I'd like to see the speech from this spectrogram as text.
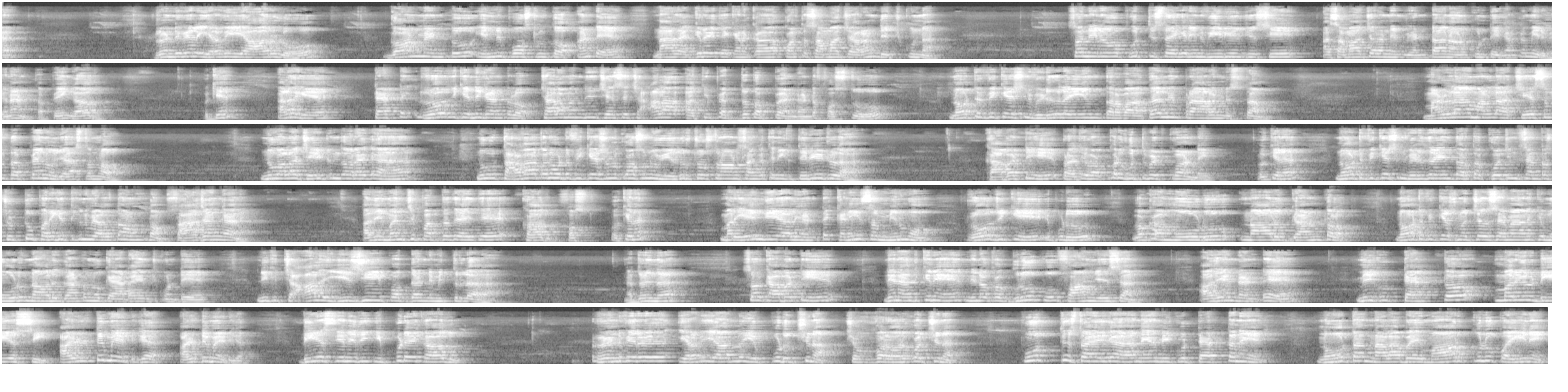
రెండు వేల ఇరవై ఆరులో గవర్నమెంట్ ఎన్ని పోస్టులతో అంటే నా దగ్గర అయితే కనుక కొంత సమాచారాన్ని తెచ్చుకున్నా. సో నేను పూర్తి స్థాయిగా నేను వీడియో చూసి ఆ సమాచారం నేను వింటాను అనుకుంటే కనుక మీరు వినండి తప్పేం కాదు. ఓకే? అలాగే టెట్ రోజుకి ఎన్ని గంటలు? చాలామంది చేసే చాలా అతి పెద్ద తప్పు ఏంటంటే ఫస్ట్ నోటిఫికేషన్ విడుదలైన తర్వాత మేము ప్రారంభిస్తాం. మళ్ళా మళ్ళా చేసిన తప్పే నువ్వు చేస్తున్నావు. నువ్వు అలా చేయటం ద్వారాగా నువ్వు తర్వాత నోటిఫికేషన్ల కోసం నువ్వు ఎదురు చూస్తున్నావు అన్న సంగతి నీకు తెలియట్లా? కాబట్టి ప్రతి ఒక్కరు గుర్తుపెట్టుకోండి. ఓకేనా? నోటిఫికేషన్ విడుదలైన తర్వాత కోచింగ్ సెంటర్ చుట్టూ పరిగెత్తుకుని వెళ్తూ ఉంటాం సహజంగానే. అది మంచి పద్ధతి అయితే కాదు ఫస్ట్ ఓకేనా? మరి ఏం చేయాలి అంటే కనీసం మినిమం రోజుకి ఇప్పుడు ఒక మూడు నాలుగు గంటలు. నోటిఫికేషన్ వచ్చే సమయానికి మూడు నాలుగు గంటలు నువ్వు కేటాయించుకుంటే నీకు చాలా ఈజీ అయిపోద్దండి మిత్రులారా. అర్థమైందా? సో కాబట్టి నేను అందుకనే నేను ఒక గ్రూపు ఫామ్ చేశాను. అదేంటంటే మీకు టెట్టో మరియు డిఎస్సి అల్టిమేట్గా అల్టిమేట్గా డిఎస్సి అనేది ఇప్పుడే కాదు. రెండు వేల ఇరవై ఆరులో ఎప్పుడు వచ్చినా చివరి వరకు వచ్చిన పూర్తి స్థాయిగా నేను మీకు టెట్టని నూట నలభై మార్కులు పైనే.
